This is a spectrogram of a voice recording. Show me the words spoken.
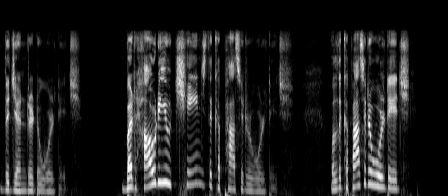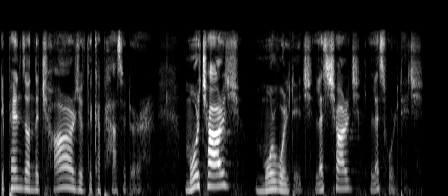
the generator voltage. But how do you change the capacitor voltage? Well, the capacitor voltage depends on the charge of the capacitor. More charge, more voltage. Less charge, less voltage.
